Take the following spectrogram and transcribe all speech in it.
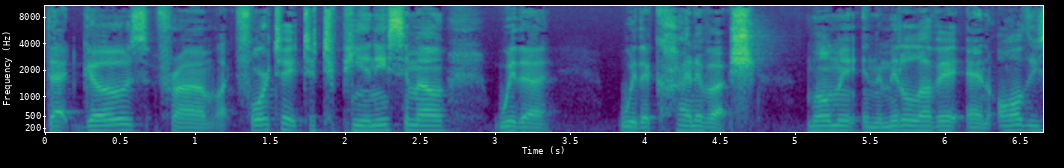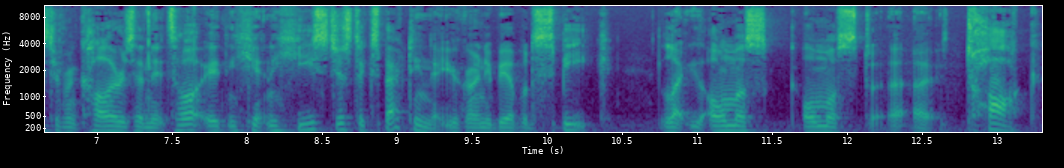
that goes from like forte to, to pianissimo with a with a kind of a shh moment in the middle of it and all these different colors and it's all and he's just expecting that you're going to be able to speak like almost almost uh, uh, talk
